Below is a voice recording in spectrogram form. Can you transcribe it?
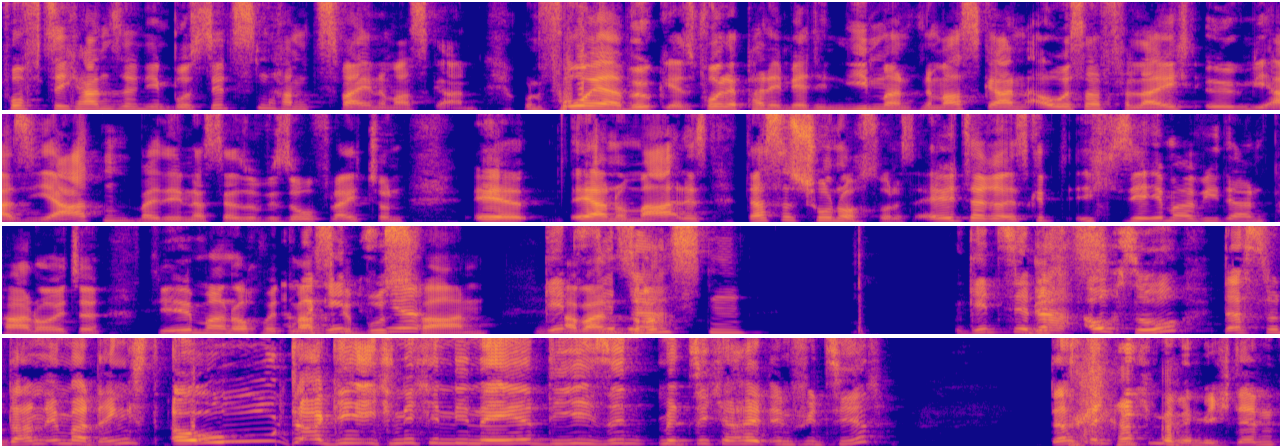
50 Hanseln, die im Bus sitzen, haben zwei eine Maske an. Und vorher wirklich, also vor der Pandemie hatte niemand eine Maske an, außer vielleicht irgendwie Asiaten, bei denen das ja sowieso vielleicht schon eher, eher normal ist. Das ist schon noch so. Das Ältere, es gibt, ich sehe immer wieder ein paar Leute, die immer noch mit Aber Maske Bus fahren. Geht's Aber ansonsten, geht's dir da nichts. auch so, dass du dann immer denkst, oh, da gehe ich nicht in die Nähe, die sind mit Sicherheit infiziert? Das denke ich mir nämlich, denn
